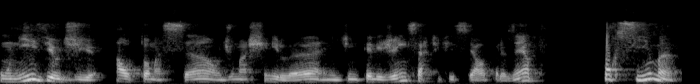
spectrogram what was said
Um nível de automação, de machine learning, de inteligência artificial, por exemplo, por cima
